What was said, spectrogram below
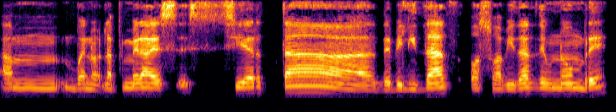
bueno, la primera es cierta debilidad o suavidad de un hombre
